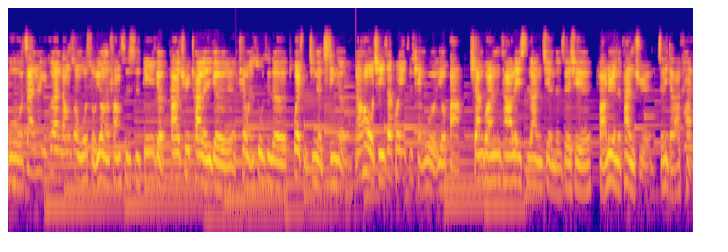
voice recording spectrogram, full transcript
我在那个个案当中，我所用的方式是第一个，他去开了一个天文数字的慰抚金的金额，然后我其实，在会议之前，我有把相关他类似案件的这些法律人的判决整理给他看。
